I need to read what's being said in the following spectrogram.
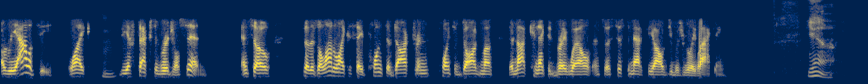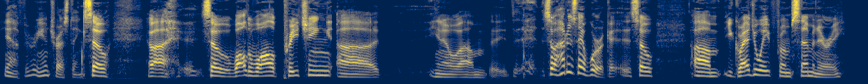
a reality like mm. the effects of original sin. And so, so there's a lot of, like I say, points of doctrine, points of dogma. They're not connected very well, and so systematic theology was really lacking. Yeah, yeah, very interesting. So, uh, so wall to wall preaching. Uh, you know, um, so how does that work? So, um, you graduate from seminary.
